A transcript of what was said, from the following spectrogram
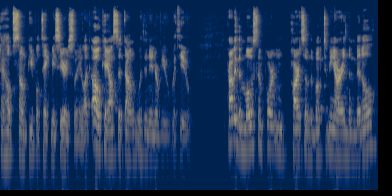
to help some people take me seriously. Like, oh, okay, I'll sit down with an interview with you. Probably the most important parts of the book to me are in the middle,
